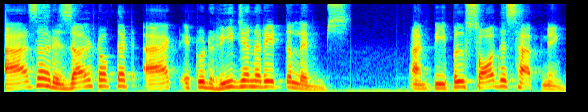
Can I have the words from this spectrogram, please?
as a result of that act, it would regenerate the limbs. And people saw this happening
